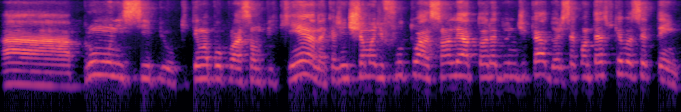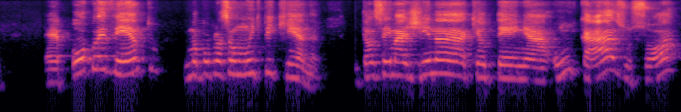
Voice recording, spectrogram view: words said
ah, para um município que tem uma população pequena, que a gente chama de flutuação aleatória do indicador. Isso acontece porque você tem é, pouco evento e uma população muito pequena. Então, você imagina que eu tenha um caso só,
